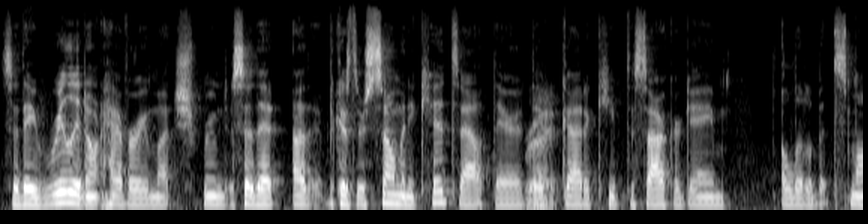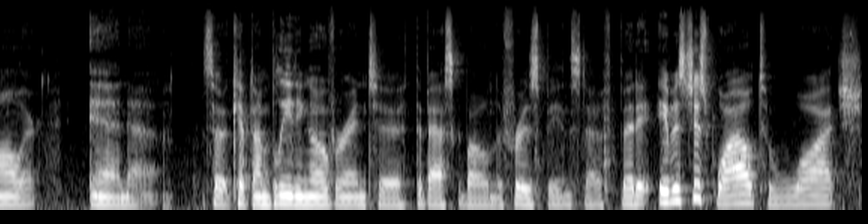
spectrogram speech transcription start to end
So they really don't have very much room to, so that other, because there's so many kids out there, they've got to keep the soccer game a little bit smaller. And uh, so it kept on bleeding over into the basketball and the frisbee and stuff. But it, it was just wild to watch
